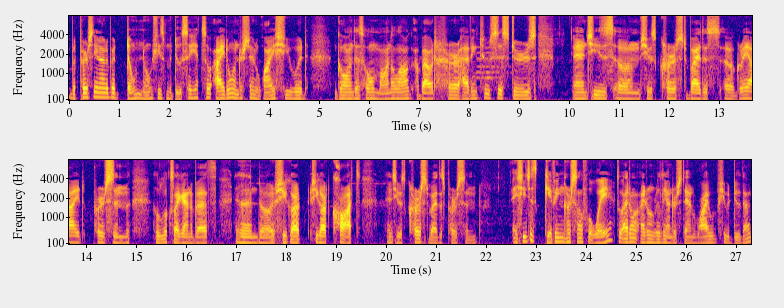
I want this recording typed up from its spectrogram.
But Percy and Annabeth don't know she's Medusa yet, so I don't understand why she would go on this whole monologue about her having two sisters and she's um she was cursed by this uh, gray-eyed person who looks like Annabeth and uh, she got she got caught and she was cursed by this person is she just giving herself away? So I don't I don't really understand why she would do that.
